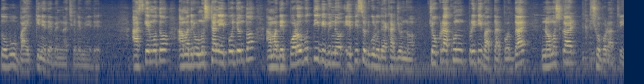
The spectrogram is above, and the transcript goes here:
তবু বাইক কিনে দেবেন না ছেলে মেয়েদের আজকের মতো আমাদের অনুষ্ঠান এই পর্যন্ত। আমাদের পরবর্তী বিভিন্ন এপিসোডগুলো দেখার জন্য চোখ রাখুন প্রীতিবার্তার পর্দায়। নমস্কার, শুভরাত্রি।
